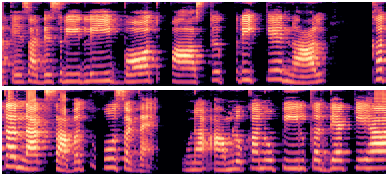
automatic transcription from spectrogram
ਅਤੇ ਸਾਡੇ ਸਰੀਰ ਲਈ ਬਹੁਤ ਫਾਸਟ ਤਰੀਕੇ ਨਾਲ ਖਤਰਨਾਕ ਸਾਬਤ ਹੋ ਸਕਦਾ ਹੈ। ਉਹਨਾਂ ਆਮ ਲੋਕਾਂ ਨੂੰ ਅਪੀਲ ਕਰਦਿਆਂ ਕਿਹਾ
